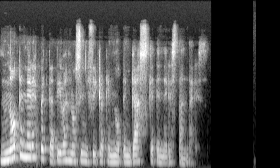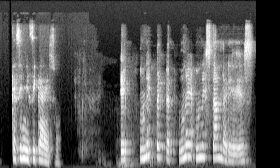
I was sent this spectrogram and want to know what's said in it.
No tener expectativas no significa que no tengas que tener estándares. ¿Qué significa eso? Eh, una una, un estándar es,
